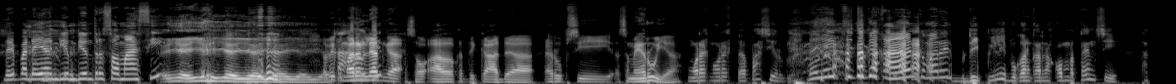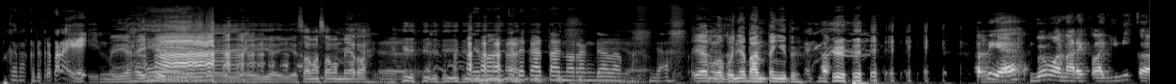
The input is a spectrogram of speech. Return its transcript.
Daripada yang diem-diem terus somasi. Iya iya iya iya iya iya. iya. Tapi kemarin lihat nggak soal ketika ada erupsi Semeru ya ngorek-ngorek eh, pasir Nah ya itu juga kan kemarin dipilih bukan karena kompetensi tapi karena kedekatan eh Iya iya iya iya iya iya sama-sama merah. Eh, memang kedekatan orang dalam Iya. enggak. Yang logonya banteng itu. Tapi ya, gue mau narik lagi nih ke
